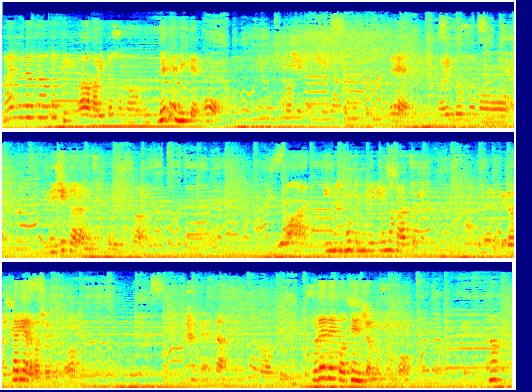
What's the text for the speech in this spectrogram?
ライブで歌う時には割とその目で見てもで割とその目力のというかうわみんなもっともっといけるのかってなるけど光ある場所に行くとみたそれでこうテンションの差もかなと。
